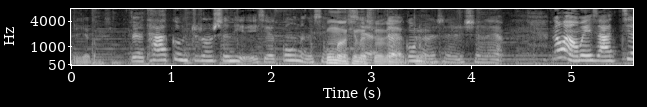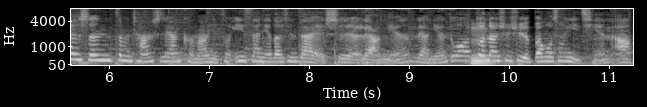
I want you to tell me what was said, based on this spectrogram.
这些东西。对，它更注重身体的一些功能性功能性的训练对功能性的训练。那我想问一下，健身这么长时间，可能你从一三年到现在也是两年，两年多，嗯断断续续，包括从以前啊，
